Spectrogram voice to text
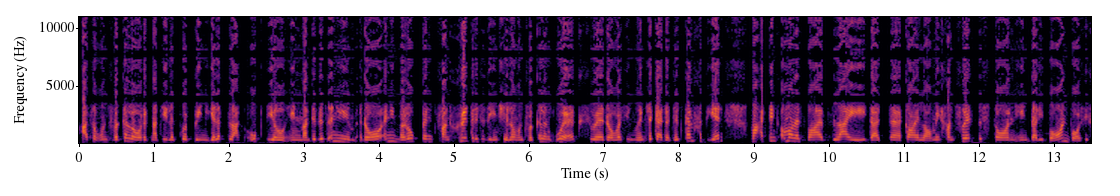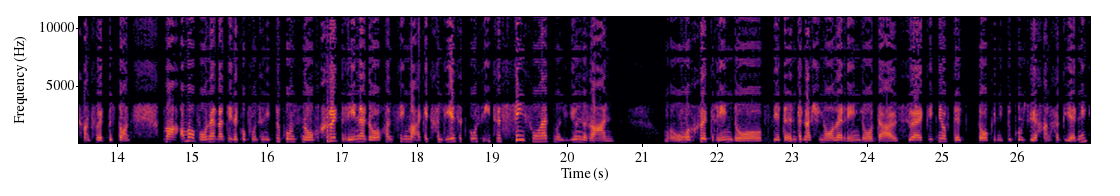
as 'n ontwikkelaar dit natuurlik koop en die hele plek opdeel en want dit is in die daar in die middelpunt van groot residensiële ontwikkeling ook, so daar was die moontlikheid dat dit kan gebeur, maar ek dink almal is baie bly dat uh, Kyalami gaan voortbestaan en dat die baan basies gaan voortbestaan. Maar almal wonder natuurlik of ons in die toekoms nog groot renne daar gaan sien, maar ek het gelees dit kos iets so 600 miljoen rand om 'n groot ren daar, weet 'n internasionale ren daar te hou. So ek weet nie of dit dalk in die toekoms weer gaan gebeur nie,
